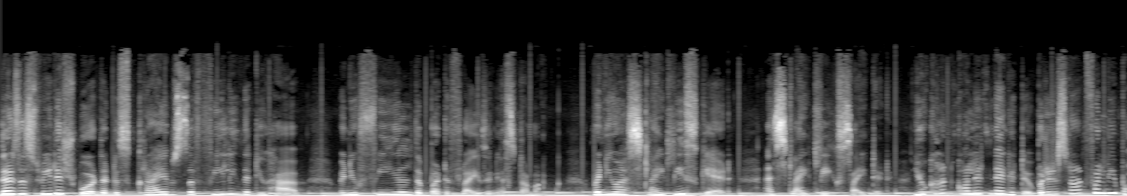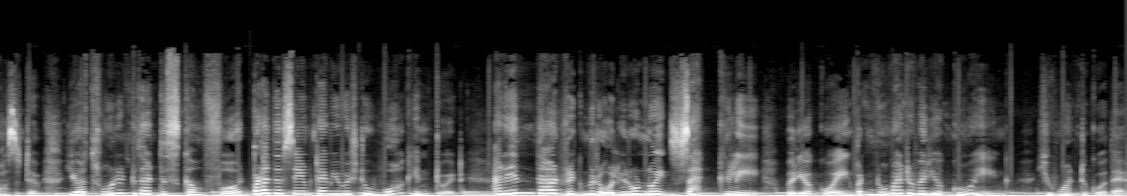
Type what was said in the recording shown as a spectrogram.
There's a Swedish word that describes the feeling that you have when you feel the butterflies in your stomach, when you are slightly scared and slightly excited. You can't call it negative, but it's not fully positive. You are thrown into that discomfort, but at the same time, you wish to walk into it. And in that rigmarole, you don't know exactly where you're going, but no matter where you're going, you want to go there.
